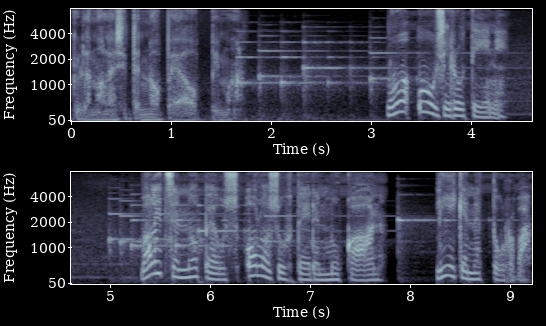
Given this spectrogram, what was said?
Kyllä mä olen sitten nopea oppimaan. Luo uusi rutiini. Valitse nopeus olosuhteiden mukaan. Liikenneturva.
